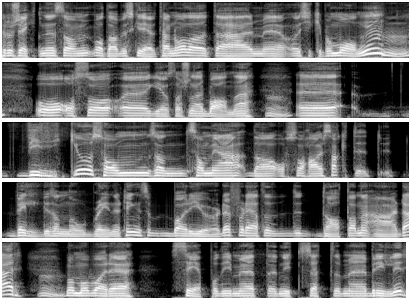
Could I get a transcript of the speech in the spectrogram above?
prosjektene som måte har beskrevet her nå, da, dette her med å kikke på månen, og også uh, geostasjonær bane, eh, virker jo som, som, som jeg da også har sagt, veldig sånn no-brainer-ting. Så bare gjør det, For dataene er der. Man må bare se på de med et nytt sett med briller,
